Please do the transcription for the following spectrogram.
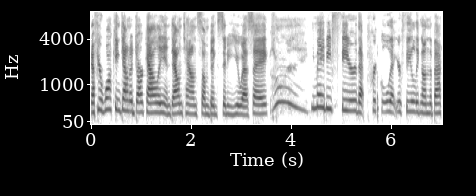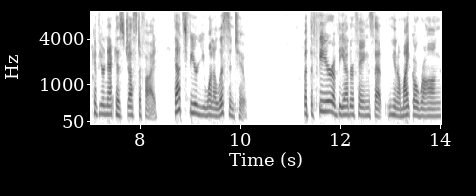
Now, if you're walking down a dark alley in downtown some big city USA, you maybe fear that prickle that you're feeling on the back of your neck is justified. That's fear you want to listen to. But the fear of the other things that, you know, might go wrong,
